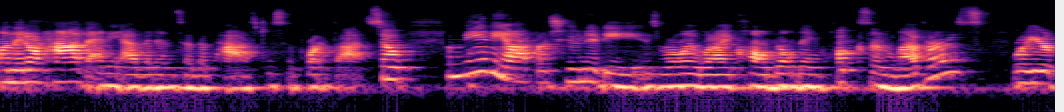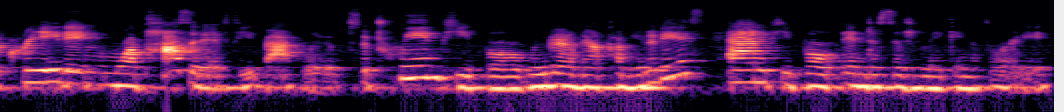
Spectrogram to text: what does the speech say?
when they don't have any evidence of the past to support that. So for me, the opportunity is really what I call building hooks and levers where you're creating more positive feedback loops between people rooted in their communities and people in decision making authority.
